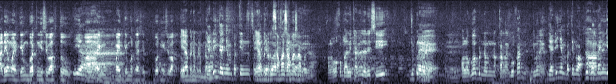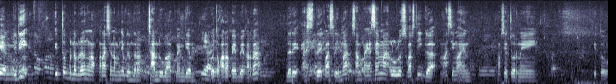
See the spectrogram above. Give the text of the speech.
ada yang main game buat ngisi waktu. Iya. Nah, aing main game buat ngisi buat ngisi waktu. Iya benar benar. jadi nggak nyempetin Iya sengaja benar buat sama sama sama. Iya. kalau gua kebalikannya dari si Juple. Juple. kalau gua bener-bener karena gua kan gimana ya jadi nyempetin waktu Ah, buat main game Jadi itu bener-bener ngera- ngerasain namanya bener-bener candu banget main game. Iya, Gue iya. tuh karena PB karena dari SD kelas 5 sampai SMA lulus kelas 3 masih main, masih turne gitu.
